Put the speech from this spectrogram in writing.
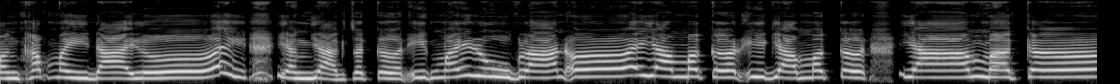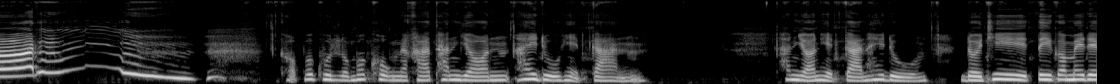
บังคับไม่ได้เลย ยังอยากจะเกิดอีกไหมลูกหลานเอ้ยอย่ามาเกิดอีกอย่ามาเกิดอย่ามาเกิดขอบพระคุณหลวงพ่อคงนะคะ ท่านย้อนให้ดูเหตุการณ์ท่านย้อนเหตุการณ์ให้ดู โดยที่ตี้ก็ไม่ได้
